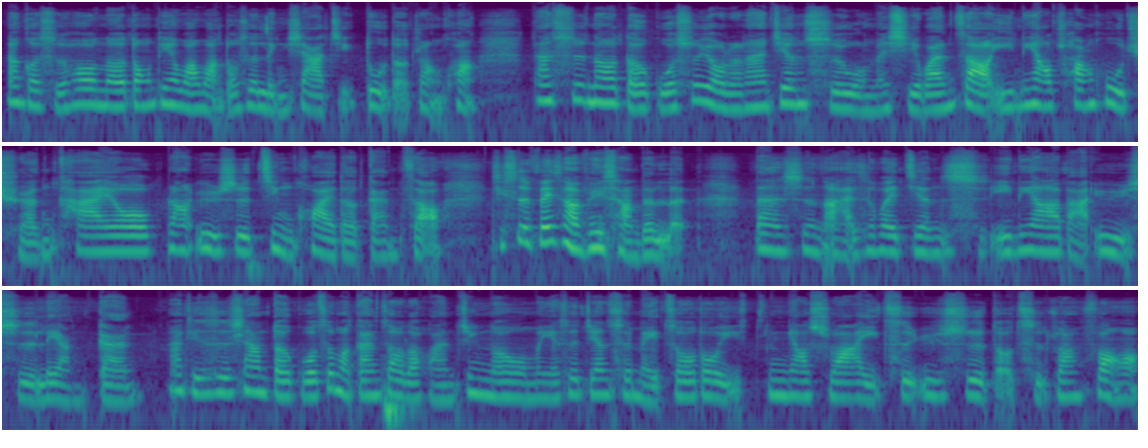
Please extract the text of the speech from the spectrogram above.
那个时候呢，冬天往往都是零下几度的状况。但是呢，德国是有人来坚持，我们洗完澡一定要窗户全开哦，让浴室尽快的干燥。其实非常非常的冷，但是呢，还是会坚持一定要把浴室晾干。那其实像德国这么干燥的环境呢，我们也是坚持每周都一定要刷一次浴室的瓷砖缝哦，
